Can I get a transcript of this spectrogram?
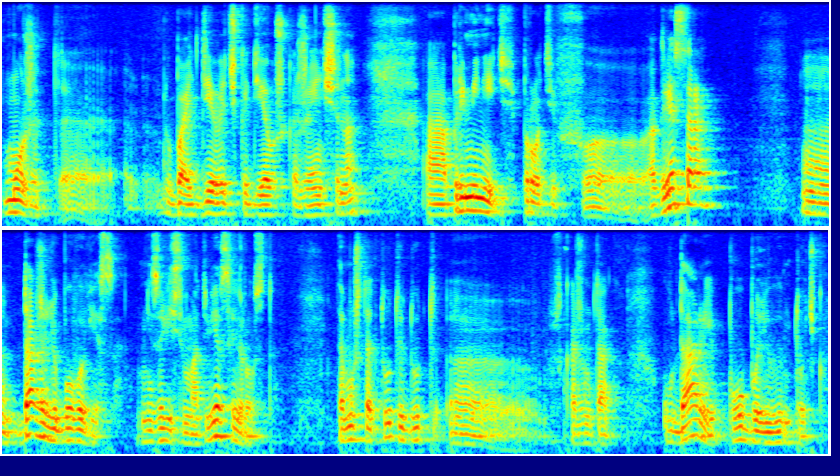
может любая девочка, девушка, женщина применить против агрессора даже любого веса, независимо от веса и роста. Потому что тут идут, э, скажем так, удары по болевым точкам.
